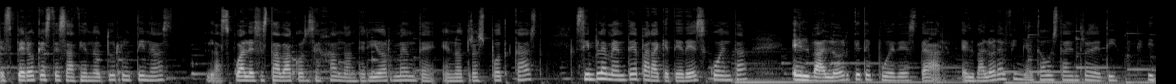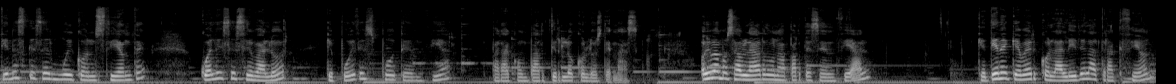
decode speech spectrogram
Espero que estés haciendo tus rutinas las cuales he estado aconsejando anteriormente en otros podcasts, simplemente para que te des cuenta el valor que te puedes dar. El valor al fin y al cabo está dentro de ti y tienes que ser muy consciente cuál es ese valor que puedes potenciar para compartirlo con los demás. Hoy vamos a hablar de una parte esencial que tiene que ver con la ley de la atracción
